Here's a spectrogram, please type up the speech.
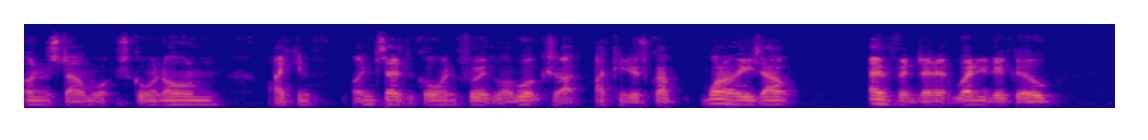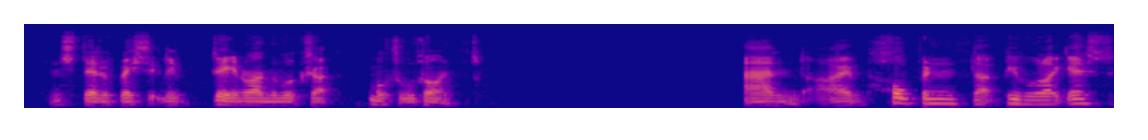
understand what's going on. I can, instead of going through my rucksack, I can just grab one of these out, everything's in it, ready to go, instead of basically digging around the rucksack multiple times and I'm hoping that people like this.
